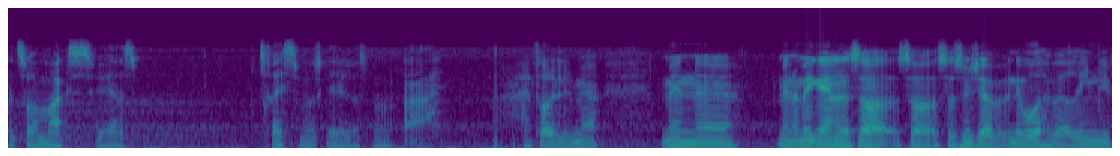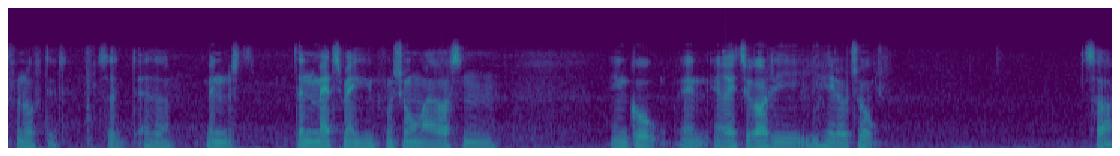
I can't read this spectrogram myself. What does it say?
Jeg tror max vi har 60 måske eller sådan noget. Ah, jeg tror det er lidt mere. Men, øh, men om ikke andet, så, så, så synes jeg, at niveauet har været rimelig fornuftigt. Så, altså, men den matchmaking-funktion var jo også en en god, en, en rigtig godt i, i Halo 2. Så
